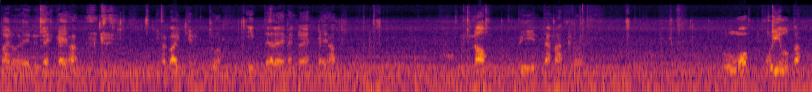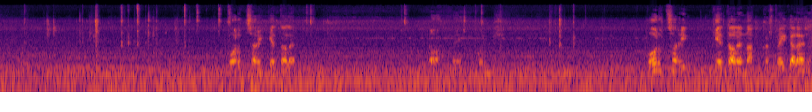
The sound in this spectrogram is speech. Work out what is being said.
Tai no ei nyt ehkä ihan, ihan kaikki nyt tuo itselle ei mennyt ehkä ihan nappiin tämä toi loppuilta Portsari Ketale. No, meistä poikki. Portsari Ketale nakkas meikäläisen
